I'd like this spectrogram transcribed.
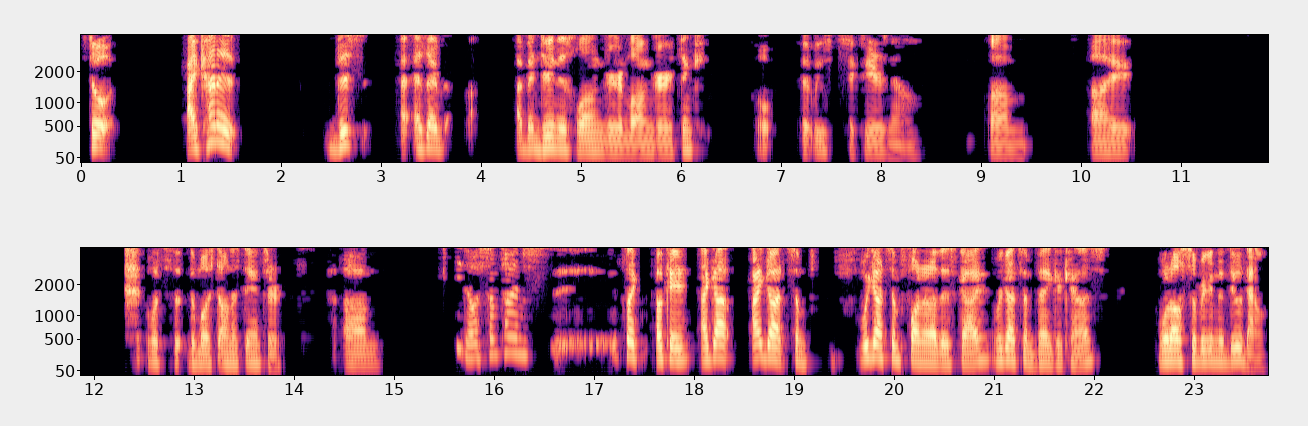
so I kind of this as I've I've been doing this longer and longer. I think oh, at least six years now. Um, I what's the the most honest answer? Um, you know, sometimes it's like okay, I got I got some we got some fun out of this guy. We got some bank accounts. What else are we gonna do now?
